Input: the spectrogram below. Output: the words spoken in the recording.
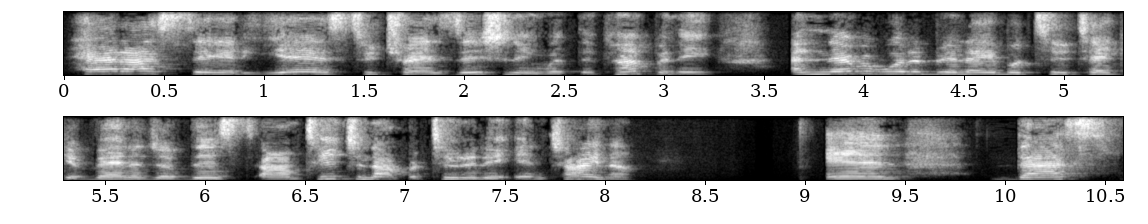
had I said yes to transitioning with the company, I never would have been able to take advantage of this um, teaching opportunity in China. And that's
